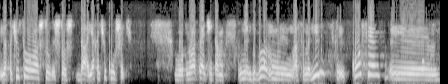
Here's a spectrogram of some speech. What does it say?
я почувствовала, что, что, да, я хочу кушать. Вот, но опять же там негде было, мы остановились, кофе, и,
